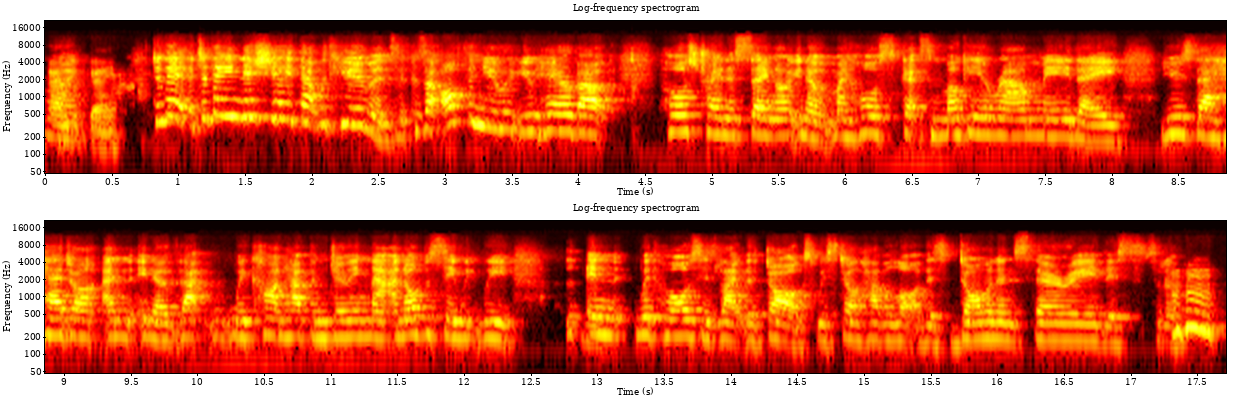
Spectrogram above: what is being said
Right. of game. Do they do they initiate that with humans? Because I often you you hear about horse trainers saying, "Oh, you know, my horse gets muggy around me. They use their head on, and you know that we can't have them doing that." And obviously, we, we in with horses like with dogs, we still have a lot of this dominance theory, this sort of Mhm.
